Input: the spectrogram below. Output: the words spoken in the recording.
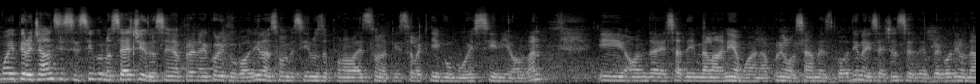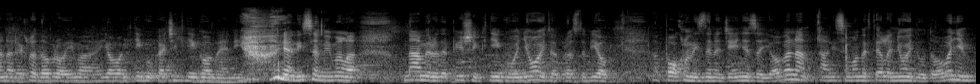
Moji pirođanci se sigurno sećaju da sam ja pre nekoliko godina svom sinu za punoletstvo napisala knjigu Moj sin Jovan i onda je sada i Melanija moja napunila 18 godina i sećam se da je pre godinu dana rekla dobro ima Jovan knjigu, kad će knjiga o meni. ja nisam imala nameru da pišem knjigu o njoj, to je prosto bio poklon iznenađenja za Jovana, ali sam onda htela njoj da udovoljim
